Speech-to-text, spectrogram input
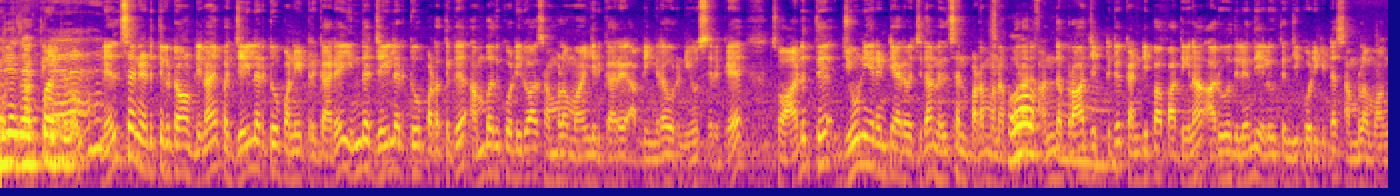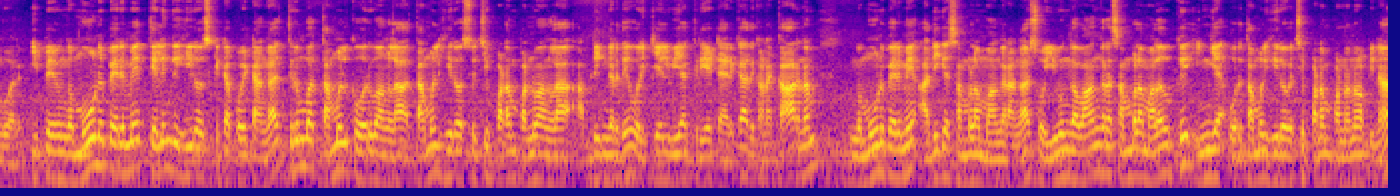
பெரிய ஜாக்பாட் நெல்சன் எடுத்துக்கிட்டோம் அப்படின்னா இப்போ ஜெயிலர் டூ பண்ணிட்டு இருக்காரு. இந்த ஜெயிலர் டூ படத்துக்கு ஐம்பது கோடி ரூபா சம்பளம் வாங்கியிருக்காரு அப்படிங்கிற ஒரு நியூஸ் இருக்கு. ஸோ அடுத்து ஜூனியர் என்டிஆர் வச்சு தான் நெல்சன் படம் பண்ண போறாரு. அந்த ப்ராஜெக்ட்டுக்கு கண்டிப்பா பாத்தீங்கன்னா அறுபதுல இருந்து எழுபத்தஞ்சு கோடி கிட்ட சம்பளம் வாங்குவார். இப்போ இவங்க மூணு பேருமே தெலுங்கு ஹீரோஸ் கிட்ட போயிட்டாங்க. திரும்ப தமிழுக்கு வருவாங்களா? தமிழ் ஹீரோஸ் வச்சு படம் பண்ணுவாங்களா? அப்படிங்கிறதே ஒரு கேள்வியா கிரியேட் ஆயிருக்கு. அதுக்கான காரணம் இவங்க மூணு பேருமே அதிக சம்பளம் வாங்குறாங்க. ஸோ இவங்க வாங்குற சம்பளம் அளவுக்கு இங்க ஒரு தமிழ் ஹீரோ வச்சு படம் பண்ணணும் அப்படின்னா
